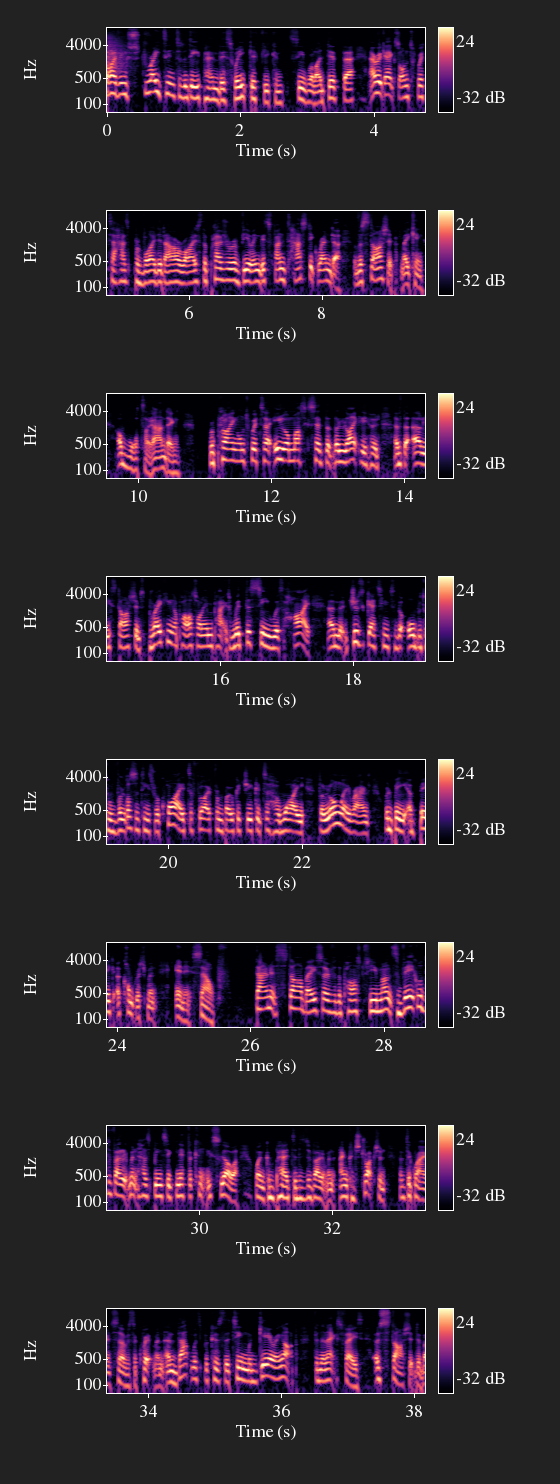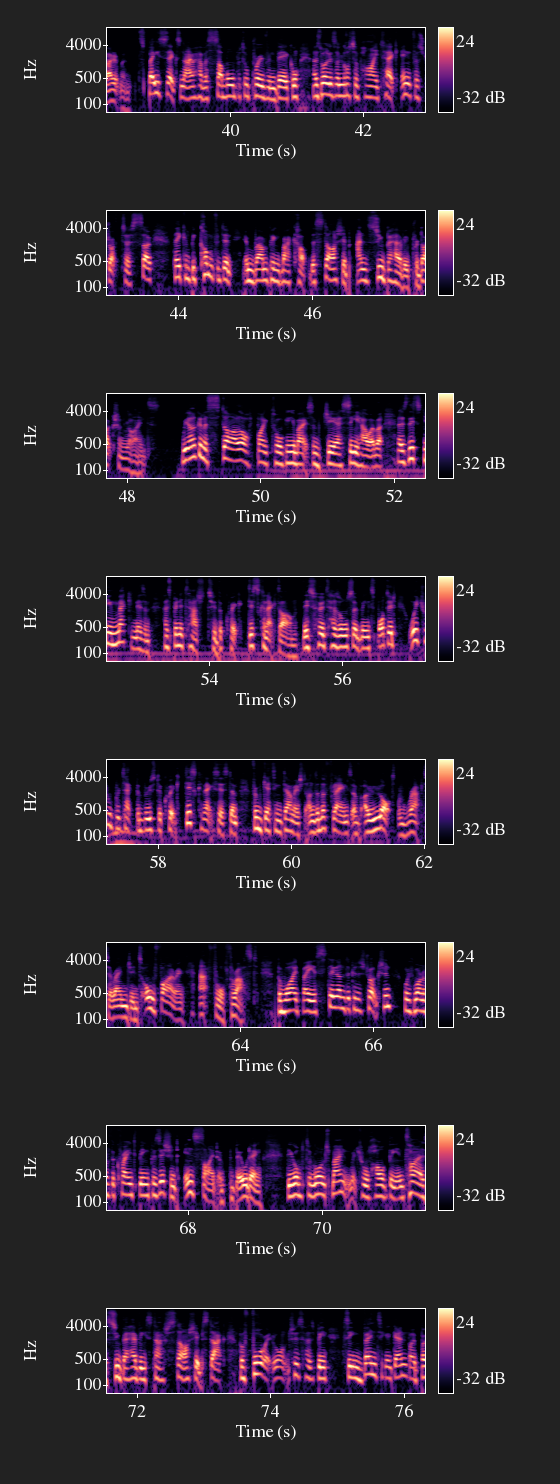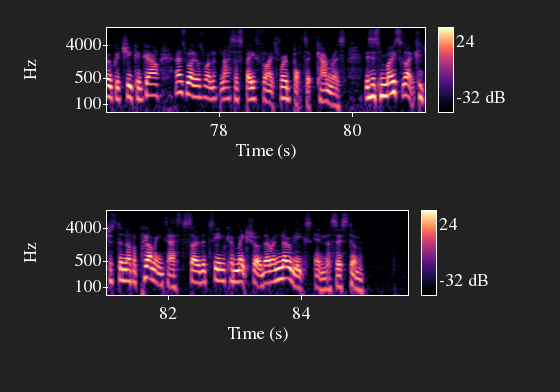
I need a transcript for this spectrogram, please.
Diving straight into the deep end this week, if you can see what I did there, Eric X on Twitter has provided our eyes the pleasure of viewing this fantastic render of a starship making a water landing. Replying on Twitter, Elon Musk said that the likelihood of the early starships breaking apart on impact with the sea was high, and that just getting to the orbital velocities required to fly from Boca Chica to Hawaii the long way round would be a big accomplishment in itself. Down at Starbase over the past few months, vehicle development has been significantly slower when compared to the development and construction of the ground service equipment, and that was because the team were gearing up for the next phase of Starship development. SpaceX now have a suborbital proven vehicle as well as a lot of high-tech infrastructure, so they can be confident in ramping back up the Starship and Super Heavy production lines. We are going to start off by talking about some GSE however, as this new mechanism has been attached to the quick disconnect arm. This hood has also been spotted, which will protect the booster quick disconnect system from getting damaged under the flames of a lot of Raptor engines, all firing at full thrust. The wide bay is still under construction, with one of the cranes being positioned inside of the building. The orbital launch mount, which will hold the entire super heavy stash Starship stack before it launches, has been seen venting again by Boca Chica Gal, as well as one of NASA Spaceflight flight's robotic cameras. This is most likely just another plumbing test so the team can make sure there are no leaks in the system.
